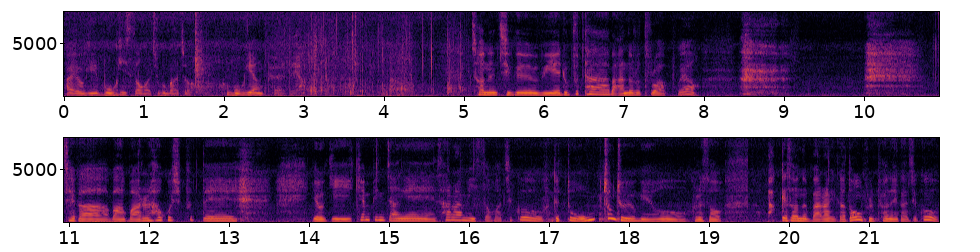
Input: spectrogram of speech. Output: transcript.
아 여기 모기 있어가지고 맞아. 모기향 펴야 돼요. 저는 지금 위에 루프탑 안으로 들어왔고요. 제가 막 말을 하고 싶을 때 여기 캠핑장에 사람이 있어가지고 근데 또 엄청 조용해요. 그래서 밖에서는 말하기가 너무 불편해가지고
